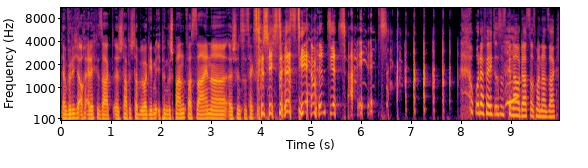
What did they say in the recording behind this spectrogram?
Dann würde ich auch ehrlich gesagt äh, Staffelstab übergeben. Ich bin gespannt, was seine äh, schönste Sexgeschichte ist, die er mit dir teilt. Oder vielleicht ist es genau das, dass man dann sagt,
